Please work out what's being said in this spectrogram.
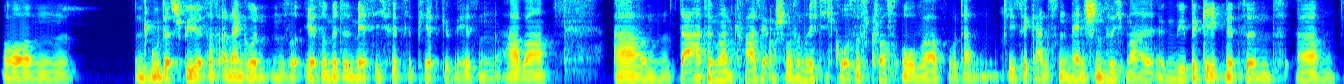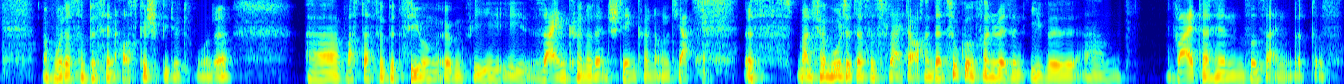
Und gut, das Spiel ist aus anderen Gründen so eher so mittelmäßig rezipiert gewesen, aber ähm, da hatte man quasi auch schon so ein richtig großes Crossover, wo dann diese ganzen Menschen sich mal irgendwie begegnet sind ähm, und wo das so ein bisschen ausgespielt wurde äh, was da für Beziehungen irgendwie sein können oder entstehen können. Und ja, es, man vermutet, dass es vielleicht auch in der Zukunft von Resident Evil ähm, weiterhin so sein wird, dass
